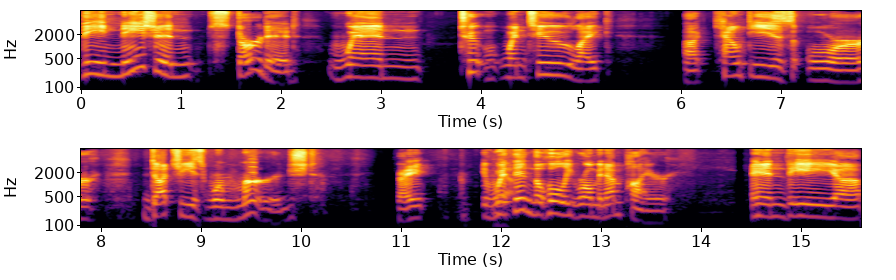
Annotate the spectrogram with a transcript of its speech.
the nation started when two when two like uh, counties or duchies were merged, right within the Holy Roman Empire, and the uh,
